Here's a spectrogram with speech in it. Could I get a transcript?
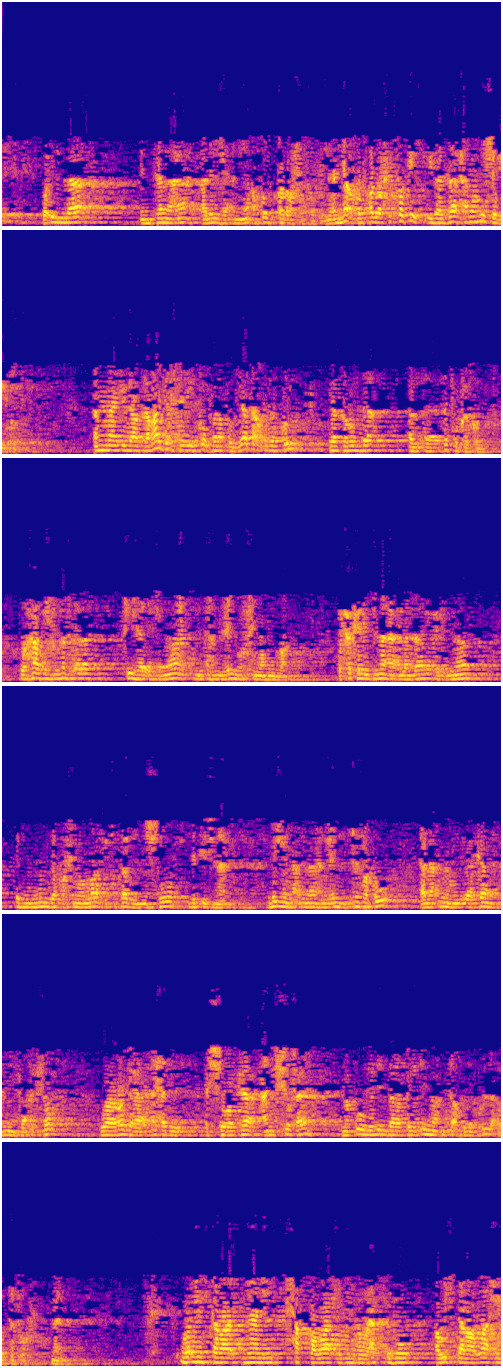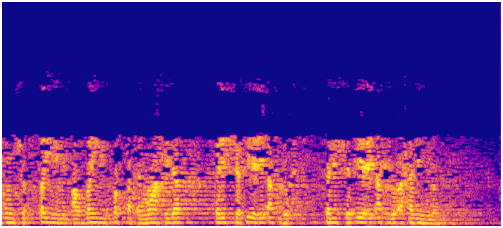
وإلا امتنع عليه أن يأخذ قدر حصته لأن يأخذ قدر حصته إذا زاحمه شريكه. أما إذا تراجع شريكه فنقول يا تأخذ الكل يا ترد تترك الكل. وهذه المسألة فيها إجماع من أهل العلم رحمه الله. وحكى الإجماع على ذلك الإمام ابن المنذر رحمه الله في كتاب المشهور بالإجماع. بين أن أهل العلم اتفقوا على أنه إذا كان اثنين فأكثر ورجع أحد الشركاء عن الشفعة نقول للباقي إما أن تأخذ الكل أو تفرح. نعم. وإن اشترى اثنان حق واحد أو عكسه أو اشترى واحد شخصين من أرضين صفة واحدة فللشفيع أخذ فللشفيع أخذ أحدهما.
